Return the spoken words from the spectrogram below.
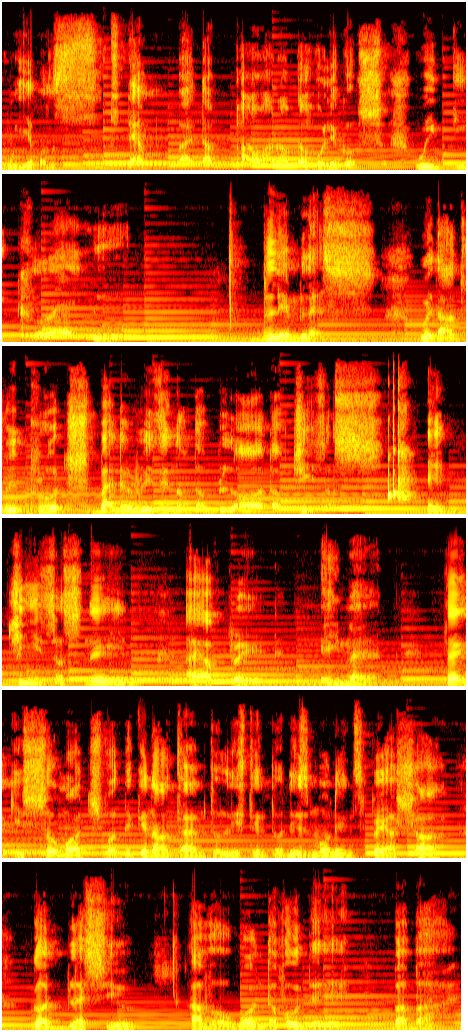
we unseat them by the power of the Holy Ghost. We declare you blameless, without reproach, by the reason of the blood of Jesus. In Jesus' name, I have prayed. Amen. Thank you so much for taking our time to listen to this morning's prayer shower. God bless you. Have a wonderful day. Bye bye.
